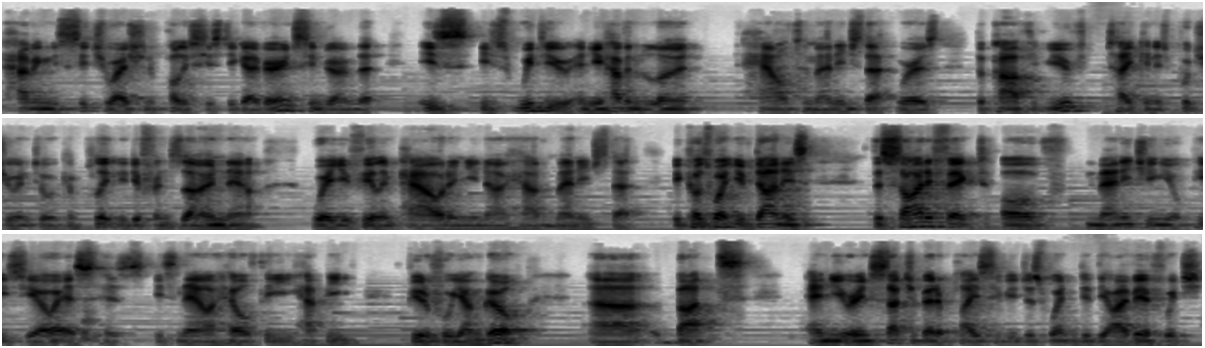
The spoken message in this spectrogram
having this situation of polycystic ovarian syndrome that is is with you, and you haven't learned how to manage that. Whereas the path that you've taken has put you into a completely different zone now, where you feel empowered and you know how to manage that. Because what you've done is the side effect of managing your PCOS has, is now a healthy, happy, beautiful young girl. Uh, but and you're in such a better place if you just went and did the IVF, which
